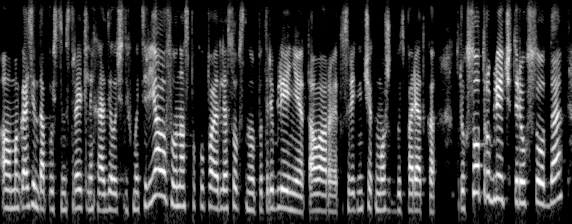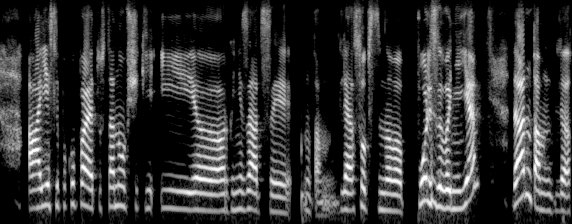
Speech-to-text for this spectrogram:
а, магазин, допустим, строительных и отделочных материалов, и у нас покупают для собственного потребления товары, это средний чек может быть порядка 300 рублей, 400, да, а если покупают установщики и э, организации ну, там, для собственного пользования, да, ну там для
